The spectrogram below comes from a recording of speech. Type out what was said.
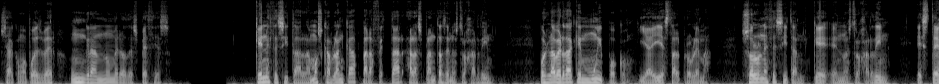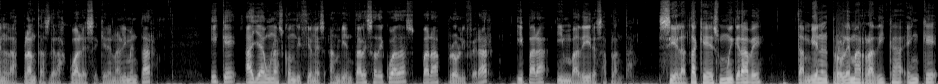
o sea, como puedes ver, un gran número de especies. ¿Qué necesita la mosca blanca para afectar a las plantas de nuestro jardín? Pues la verdad que muy poco, y ahí está el problema. Solo necesitan que en nuestro jardín estén las plantas de las cuales se quieren alimentar y que haya unas condiciones ambientales adecuadas para proliferar y para invadir esa planta. Si el ataque es muy grave, también el problema radica en que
